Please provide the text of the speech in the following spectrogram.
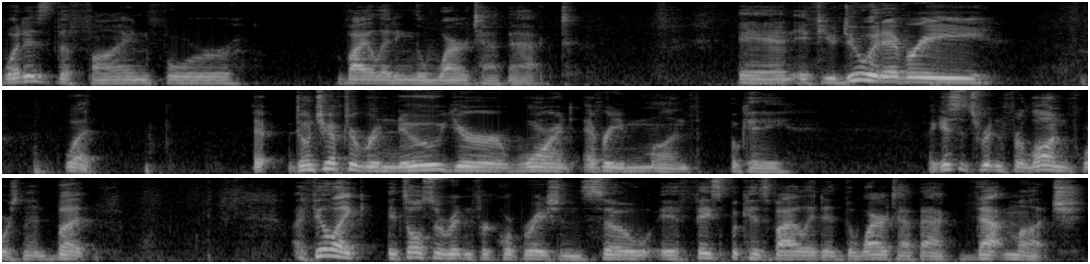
what is the fine for violating the Wiretap Act? And if you do it every, what? Don't you have to renew your warrant every month? Okay. I guess it's written for law enforcement, but I feel like it's also written for corporations. So if Facebook has violated the Wiretap Act that much,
